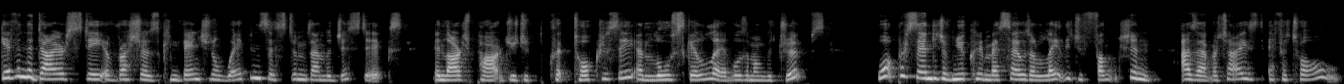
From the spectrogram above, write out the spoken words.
Given the dire state of Russia's conventional weapon systems and logistics, in large part due to kleptocracy and low skill levels among the troops, what percentage of nuclear missiles are likely to function as advertised, if at all?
